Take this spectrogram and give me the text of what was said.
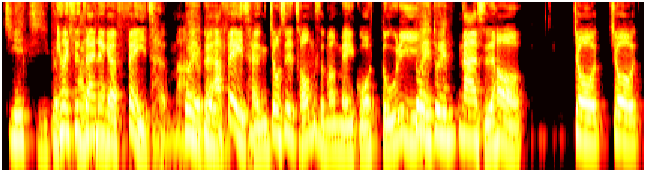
阶级跟因为是在那个传费城嘛，对对不对啊？费城就是从什么美国独立，统对对那时候就就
